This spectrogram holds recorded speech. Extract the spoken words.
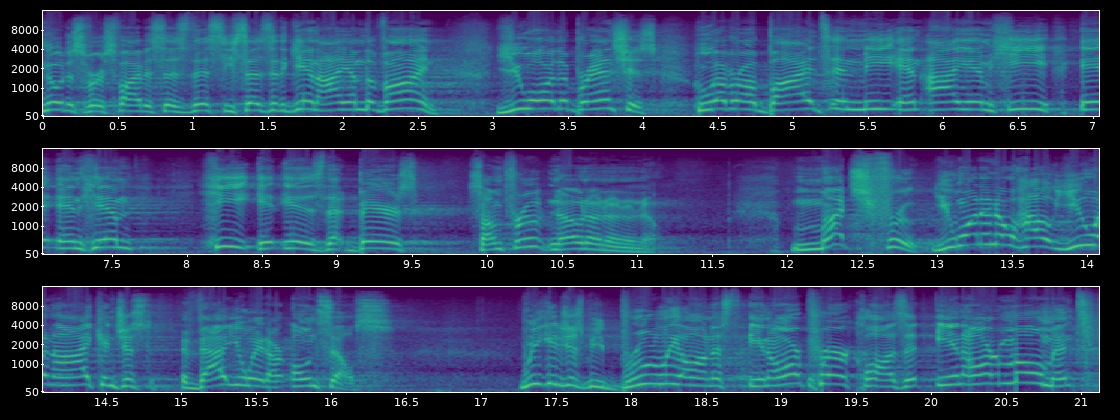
Notice verse 5, it says this. He says it again I am the vine, you are the branches. Whoever abides in me and I am he in him, he it is that bears some fruit? No, no, no, no, no. Much fruit. You want to know how you and I can just evaluate our own selves? We can just be brutally honest in our prayer closet, in our moment,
